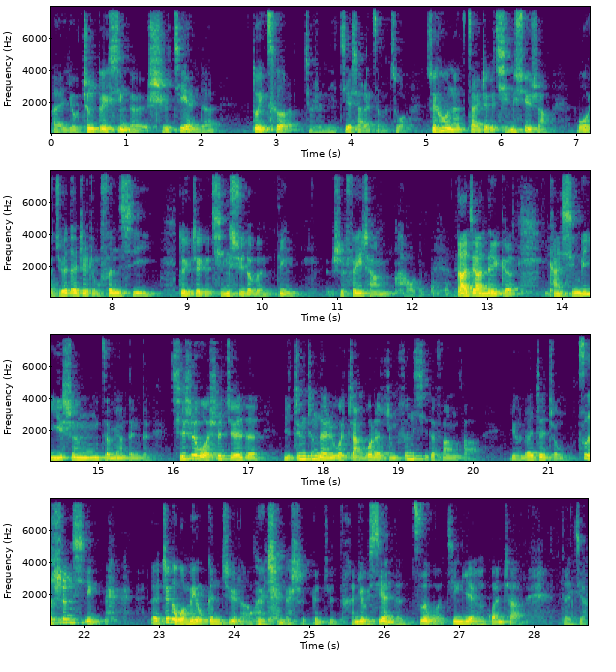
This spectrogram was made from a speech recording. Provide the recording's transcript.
呃有针对性的实践的对策，就是你接下来怎么做。最后呢，在这个情绪上，我觉得这种分析对这个情绪的稳定是非常好的。大家那个看心理医生怎么样等等，其实我是觉得，你真正的如果掌握了这种分析的方法，有了这种自身性，呃，这个我没有根据了，我这个是根据很有限的自我经验和观察来讲，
